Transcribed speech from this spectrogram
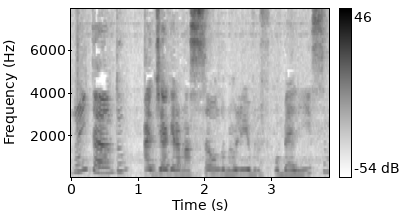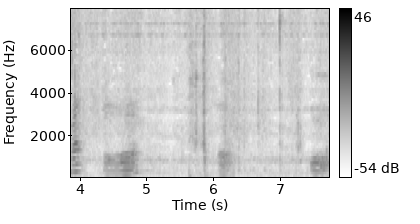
No entanto, a diagramação do meu livro ficou belíssima. Ó. Ó. Ó.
